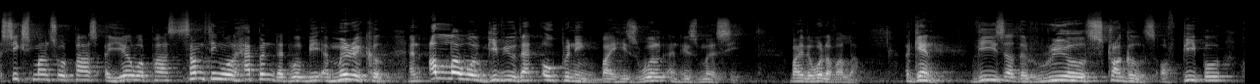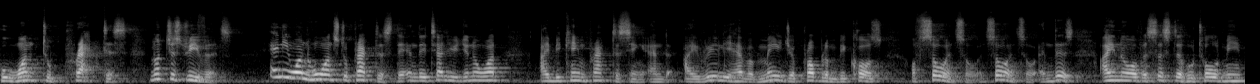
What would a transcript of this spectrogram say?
Six months will pass, a year will pass, something will happen that will be a miracle. And Allah will give you that opening by His will and His mercy, by the will of Allah. Again, these are the real struggles of people who want to practice, not just reverts. Anyone who wants to practice, and they tell you, you know what, I became practicing and I really have a major problem because of so and so and so and so and this. I know of a sister who told me,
